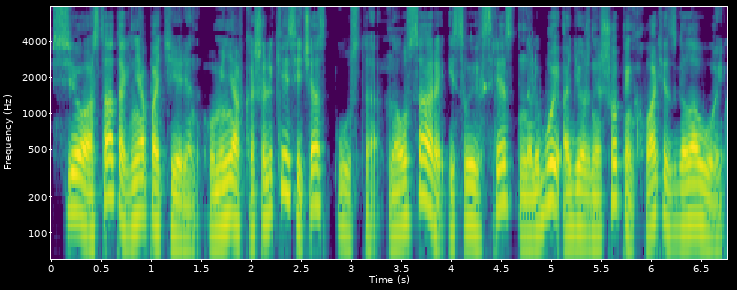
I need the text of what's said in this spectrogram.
Все, остаток дня потерян. У меня в кошельке сейчас пусто, но у Сары и своих средств на любой одежный шопинг хватит с головой.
